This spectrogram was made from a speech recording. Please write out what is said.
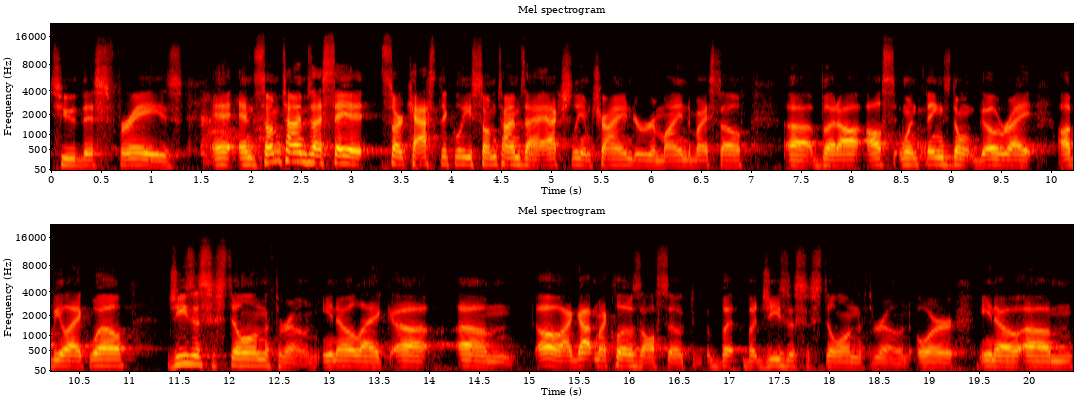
to this phrase. And, and, sometimes I say it sarcastically, sometimes I actually am trying to remind myself. Uh, but I'll, I'll, when things don't go right, I'll be like, well, Jesus is still on the throne. You know, like, uh, um, oh, I got my clothes all soaked, but, but Jesus is still on the throne. Or, you know, um,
